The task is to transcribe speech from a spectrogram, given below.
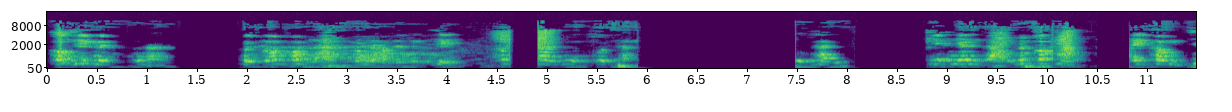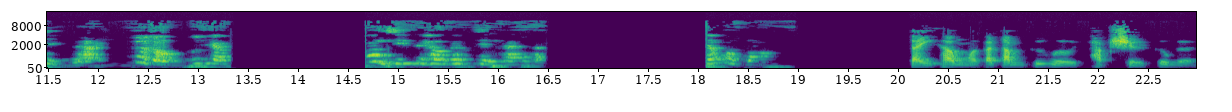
Không thiên nguyện với con con làm con làm được những gì? Con làm là con của con thầy nghĩa nhân đạo nó có thể hay không chỉ lại tôi rồi tôi theo không chỉ theo được triển khai một đạo tay không mà có tâm cứu người, thật sự cứu người.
